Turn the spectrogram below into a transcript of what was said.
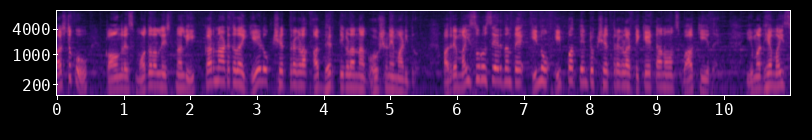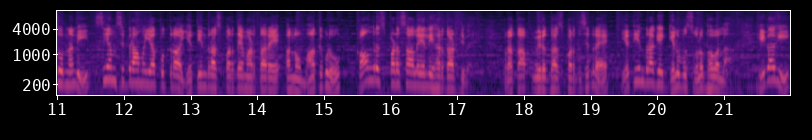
ಅಷ್ಟಕ್ಕೂ ಕಾಂಗ್ರೆಸ್ ಮೊದಲ ಲಿಸ್ಟ್ನಲ್ಲಿ ಕರ್ನಾಟಕದ ಏಳು ಕ್ಷೇತ್ರಗಳ ಅಭ್ಯರ್ಥಿಗಳನ್ನು ಘೋಷಣೆ ಮಾಡಿದ್ರು. ಆದರೆ ಮೈಸೂರು ಸೇರಿದಂತೆ ಇನ್ನು ಇಪ್ಪತ್ತೆಂಟು ಕ್ಷೇತ್ರಗಳ ಟಿಕೆಟ್ ಅನೌನ್ಸ್ ಬಾಕಿ ಇದೆ. ಈ ಮಧ್ಯೆ ಮೈಸೂರಿನಲ್ಲಿ ಸಿಎಂ ಸಿದ್ದರಾಮಯ್ಯ ಪುತ್ರ ಯತೀಂದ್ರ ಸ್ಪರ್ಧೆ ಮಾಡ್ತಾರೆ ಅನ್ನೋ ಮಾತುಗಳು ಕಾಂಗ್ರೆಸ್ ಪಡಸಾಲೆಯಲ್ಲಿ ಹರಿದಾಡ್ತಿವೆ. ಪ್ರತಾಪ್ ವಿರುದ್ಧ ಸ್ಪರ್ಧಿಸಿದ್ರೆ ಯತೀಂದ್ರಗೆ ಗೆಲುವು ಸುಲಭವಲ್ಲ. ಹೀಗಾಗಿ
